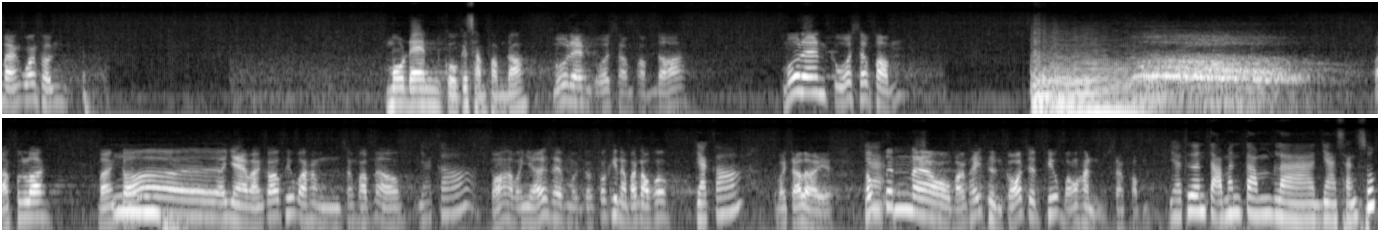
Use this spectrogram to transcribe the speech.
bạn Quang Thuận? model của cái sản phẩm đó Model của sản phẩm đó. Model của sản phẩm. Bạn Phương Loan, bạn có ở nhà bạn có phiếu bảo hành sản phẩm nào không? Dạ có. Có hả? Bạn nhớ xem có, có khi nào bạn đọc không? Dạ có. Bạn trả lời. Thông tin nào bạn thấy thường có trên phiếu bảo hành sản phẩm? Dạ thưa anh Phạm Anh Tâm là nhà sản xuất.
